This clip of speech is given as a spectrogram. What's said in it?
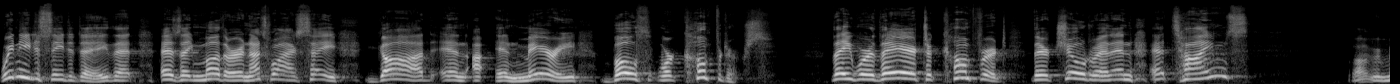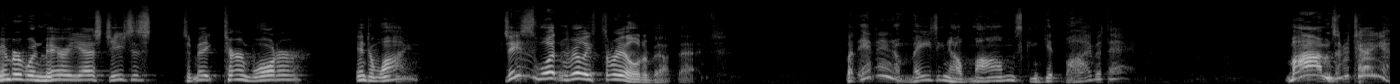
We need to see today that as a mother, and that's why I say God and, uh, and Mary both were comforters. They were there to comfort their children. And at times, well, remember when Mary asked Jesus to make turn water into wine? Jesus wasn't really thrilled about that. But isn't it amazing how moms can get by with that? Moms, let me tell you.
